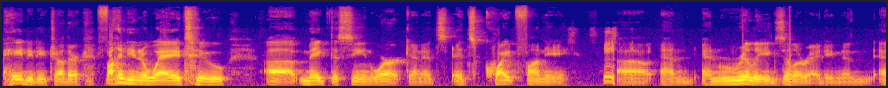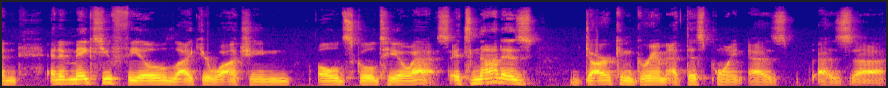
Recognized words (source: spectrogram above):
hated each other finding a way to uh, make the scene work. And it's, it's quite funny. uh, and and really exhilarating, and and and it makes you feel like you're watching old school TOS. It's not as dark and grim at this point as as uh,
